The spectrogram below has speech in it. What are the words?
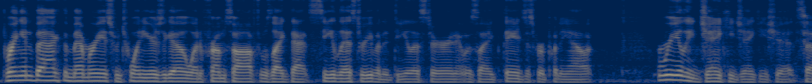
bringing back the memories from 20 years ago when FromSoft was like that C list or even a D lister, and it was like they just were putting out really janky, janky shit. So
